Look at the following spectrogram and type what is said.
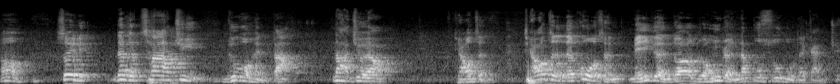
哦，所以那个差距如果很大，那就要调整。调整的过程，每一个人都要容忍那不舒服的感觉，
